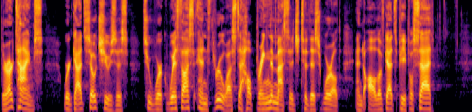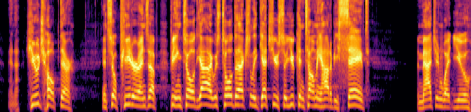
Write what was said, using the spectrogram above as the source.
there are times where God so chooses to work with us and through us to help bring the message to this world. And all of God's people said, and a huge hope there. And so Peter ends up being told, Yeah, I was told to actually get you so you can tell me how to be saved. Imagine what you,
